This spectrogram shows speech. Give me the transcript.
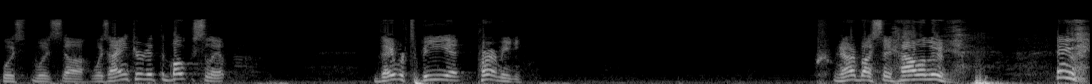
was was uh, was anchored at the boat slip, they were to be at prayer meeting. Now everybody say hallelujah. Anyway,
